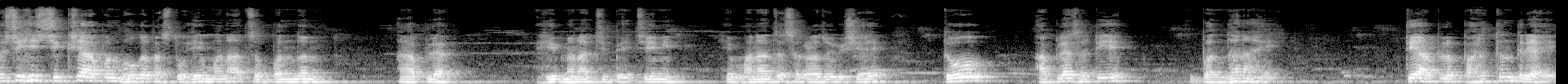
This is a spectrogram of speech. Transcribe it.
तशी ही शिक्षा आपण भोगत असतो. हे मनाचं बंधन आपल्या ही मनाची बेचैनी हे मनाचा सगळा जो विषय आहे तो आपल्यासाठी एक बंधन आहे. ते आपलं पारतंत्र्य आहे.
